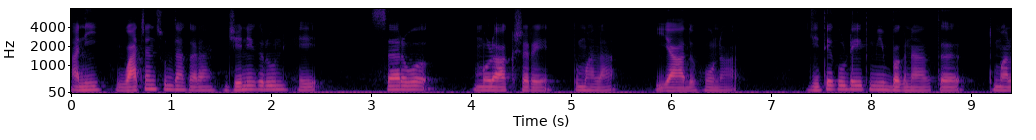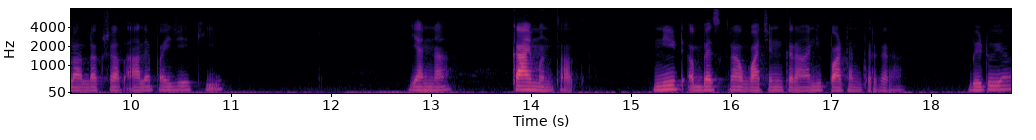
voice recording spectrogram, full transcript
आणि वाचनसुद्धा करा जेणेकरून हे सर्व मुळाक्षरे तुम्हाला याद होणार. जिथे कुठेही तुम्ही बघणार तर तुम्हाला लक्षात आलं पाहिजे की यांना काय म्हणतात. नीट अभ्यास करा वाचन करा आणि पाठांतर करा. भेटूया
